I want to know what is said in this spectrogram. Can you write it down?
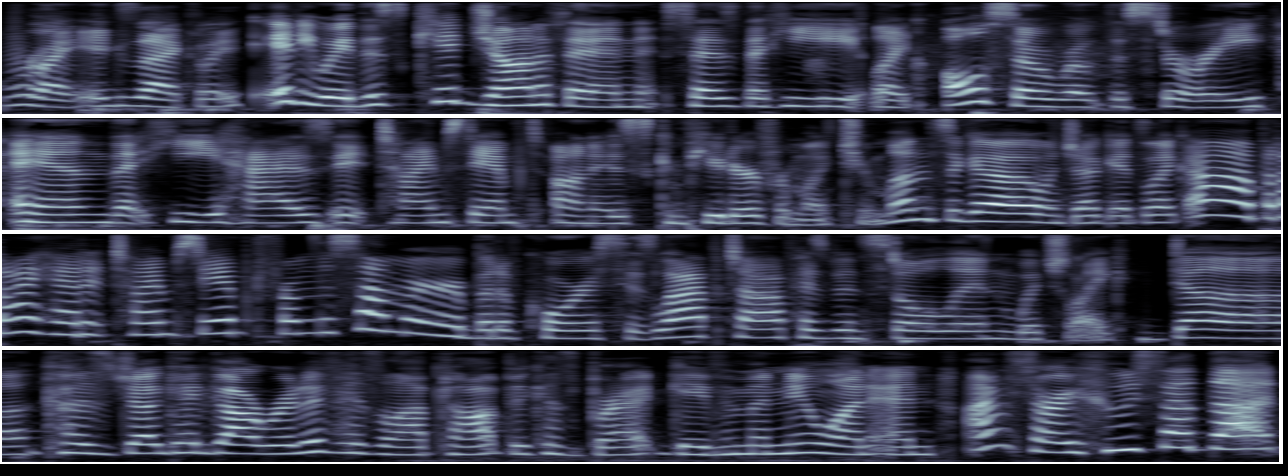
Right, exactly. Anyway, this kid Jonathan says that he like also wrote the story and that he has it timestamped on his computer from like two months ago. And Jughead's like, ah, but I had it timestamped from the summer. But of course, his laptop has been stolen, which like, duh. Because Jughead got rid of his laptop because Brett gave him a new one. And I'm sorry, who said that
